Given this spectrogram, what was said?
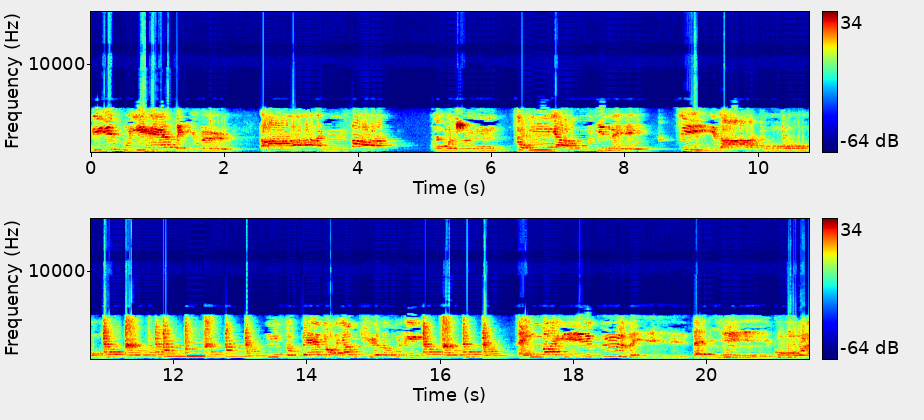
地府也最后大女杀，可是总有一内记杀住。都代表要去路呢，另外一个人等你过啦。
